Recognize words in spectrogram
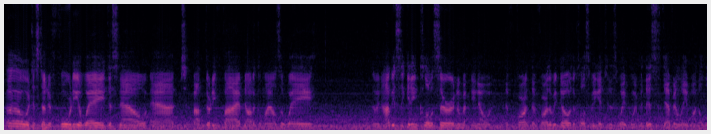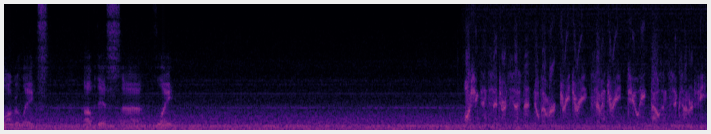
Oh, we're just under 40 away just now at about 35 nautical miles away. I mean, obviously getting closer, you know, the far the farther we go, the closer we get to this waypoint. But this is definitely one of the longer legs of this uh, flight. Washington Center, Cessna, November, tree tree, 7 tree, 2 8,600 feet.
